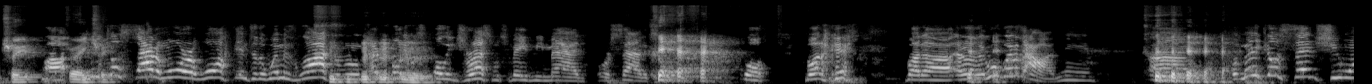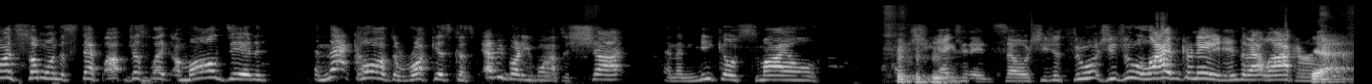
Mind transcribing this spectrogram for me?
true, Uh, very true. Satomura walked into the women's locker room. Everybody was fully dressed, which made me mad or sad. Both. But but uh, and I was like, well, what is oh, man. Um, but Meiko said she wants someone to step up, just like Amal did, and that caused a ruckus because everybody wants a shot. And then Meiko smiled and she exited. So she just threw she threw a live grenade into that locker room, yeah,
